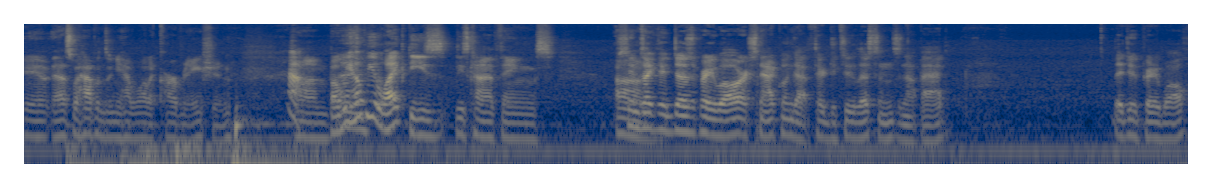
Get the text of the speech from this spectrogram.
you know, that's what happens when you have a lot of carbonation. Um, but we Uh, hope you like these these kind of things. Seems Um, like it does pretty well. Our snack one got 32 listens, not bad. They do pretty well,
